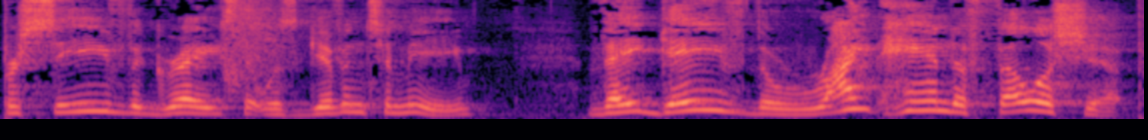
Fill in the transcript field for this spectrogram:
perceived the grace that was given to me, they gave the right hand of fellowship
